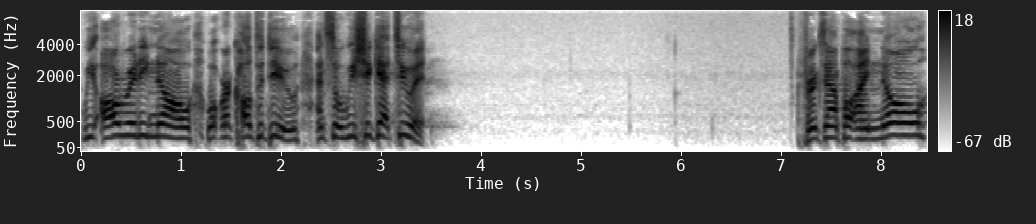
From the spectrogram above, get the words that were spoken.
We already know what we're called to do, and so we should get to it. For example, I know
